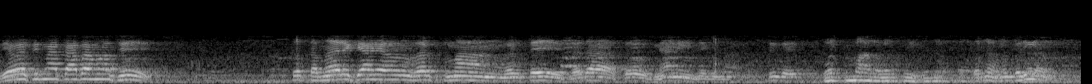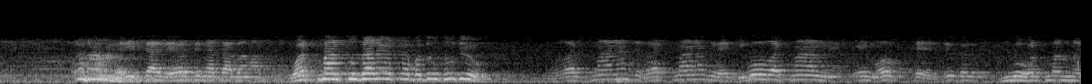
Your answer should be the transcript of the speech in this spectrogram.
વ્યવસ્થિતના તાબામાં છે. તો તમારે ક્યાં રહેવાનું? વર્તમાન વર્તે સદા સો જ્ઞાની જગમાં શું કહ્યું? વર્તમાન વર્તે તમને હું કરી બહિષ્કાર વ્યવસ્થિત ના તાબામાં. વર્તમાન સુધારે એટલે બધું સુધર્યું વર્તમાન જ વર્તમાન જ રહે. જીવો વર્તમાન એ મોક્ષ છે. શું કહ્યું? જીવો વર્તમાનમાં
